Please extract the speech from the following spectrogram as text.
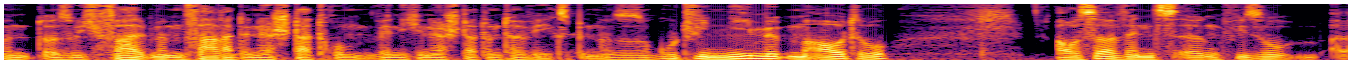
Und also ich fahre halt mit dem Fahrrad in der Stadt rum, wenn ich in der Stadt unterwegs bin. Also so gut wie nie mit dem Auto. Außer wenn es irgendwie so äh,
